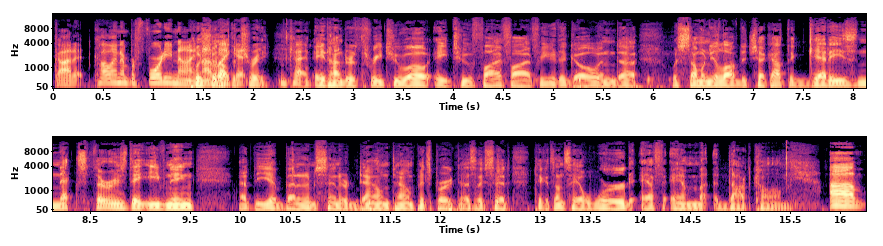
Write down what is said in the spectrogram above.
got it. Caller number 49. Push I it like up the it. tree. Okay. 800 320 8255 for you to go and uh, with someone you love to check out the Gettys next Thursday evening at the uh, Benedum Center downtown Pittsburgh. As I said, tickets on sale, wordfm.com. Um,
